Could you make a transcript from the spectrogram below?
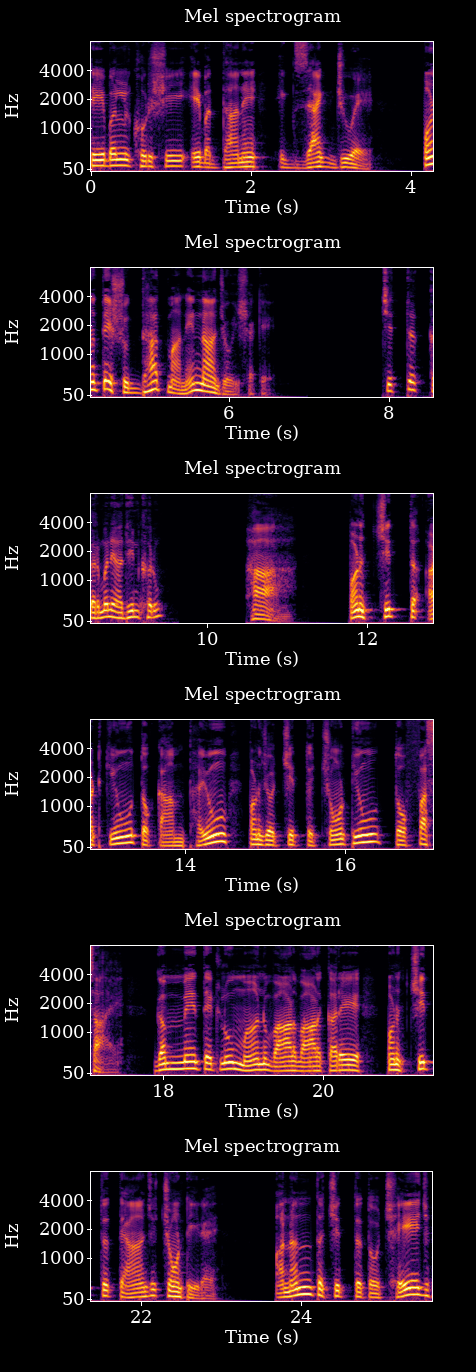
ટેબલ ખુરશી એ બધાને એક્ઝેક્ટ જુએ પણ તે શુદ્ધાત્માને ના જોઈ શકે. ચિત્ત કર્મને આધીન ખરું? હા પણ ચિત્ત અટક્યું તો કામ થયું પણ જો ચિત્ત ચોંટ્યું તો ફસાય. ગમે તેટલું મન વાળ વાળ કરે પણ ચિત્ત ત્યાં જ ચોંટી રહે. અનંત ચિત્ત તો છે જ,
